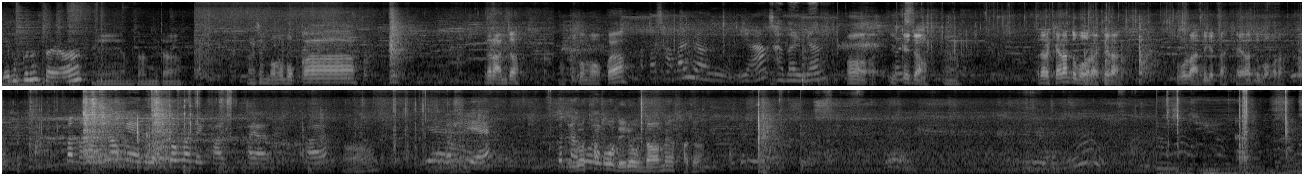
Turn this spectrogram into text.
4번 끊었어요. 네 감사합니다 오늘 좀 먹어볼까? 얘들아 앉아 어, 뚜껑 먹을 거야? 아빠 사발면이야? 사발면? 어 육개장 응. 얘들아 계란도 먹어라 계란 그걸로 안 되겠다 계란도 먹어라 아빠 나중에 놀이공원에 가, 가야 가요? 어. 몇 시에? 끝나고 이거 타고 내려온 다음에 가자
